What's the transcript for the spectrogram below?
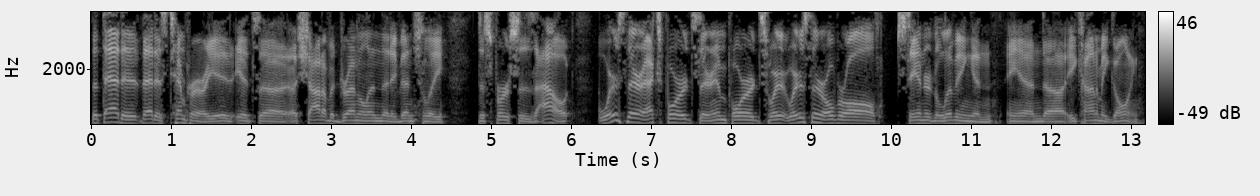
that that is that is temporary. It's a, a shot of adrenaline that eventually disperses out. Where's their exports, their imports? Where, where's their overall standard of living and and uh, economy going?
